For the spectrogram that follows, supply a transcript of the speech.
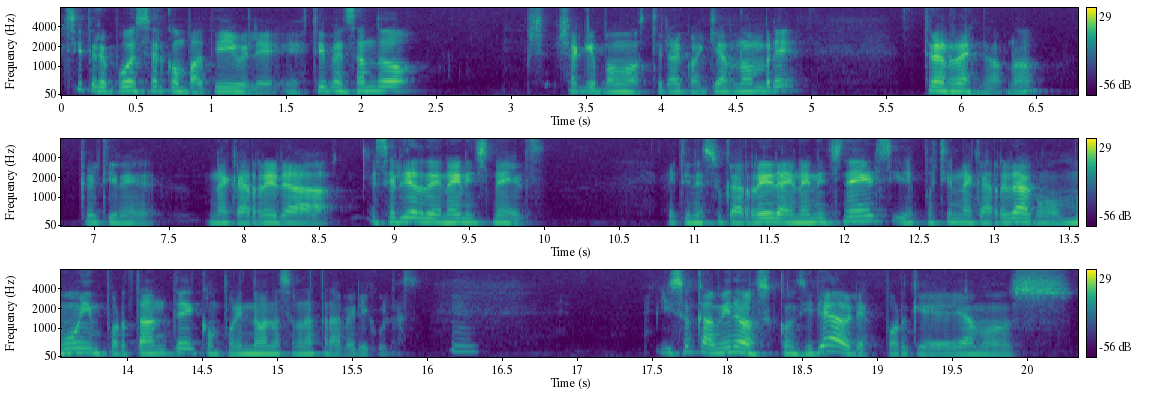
sí, pero puede ser compatible. Estoy pensando, ya que podemos tirar cualquier nombre, Trent Reznor, ¿no? Que él tiene una carrera, es el líder de Nine Inch Nails. Él tiene su carrera en Nine Inch Nails y después tiene una carrera como muy importante componiendo bandas sonoras para películas. Mm. Y son caminos conciliables porque, digamos,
